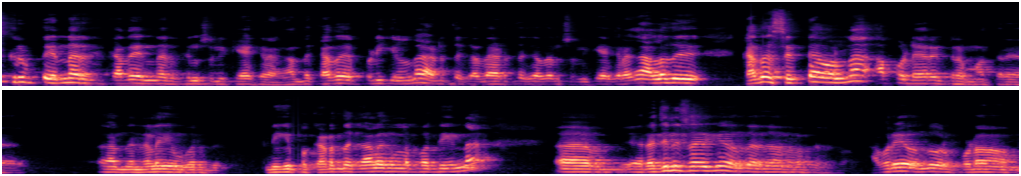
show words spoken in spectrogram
ஸ்கிரிப்ட் என்ன இருக்குது கதை என்ன இருக்குன்னு சொல்லி கேட்குறாங்க அந்த கதை பிடிக்கலன்னா அடுத்த கதை அடுத்த கதைன்னு சொல்லி கேட்குறாங்க அல்லது கதை செட் ஆகலைன்னா அப்போ டைரக்டரை மாத்திர அந்த நிலையம் வருது. நீங்கள் இப்போ கடந்த காலங்களில் பார்த்தீங்கன்னா ரஜினி சாருக்கே வந்து அதுதான் நடந்திருக்கும். அவரே வந்து ஒரு படம்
